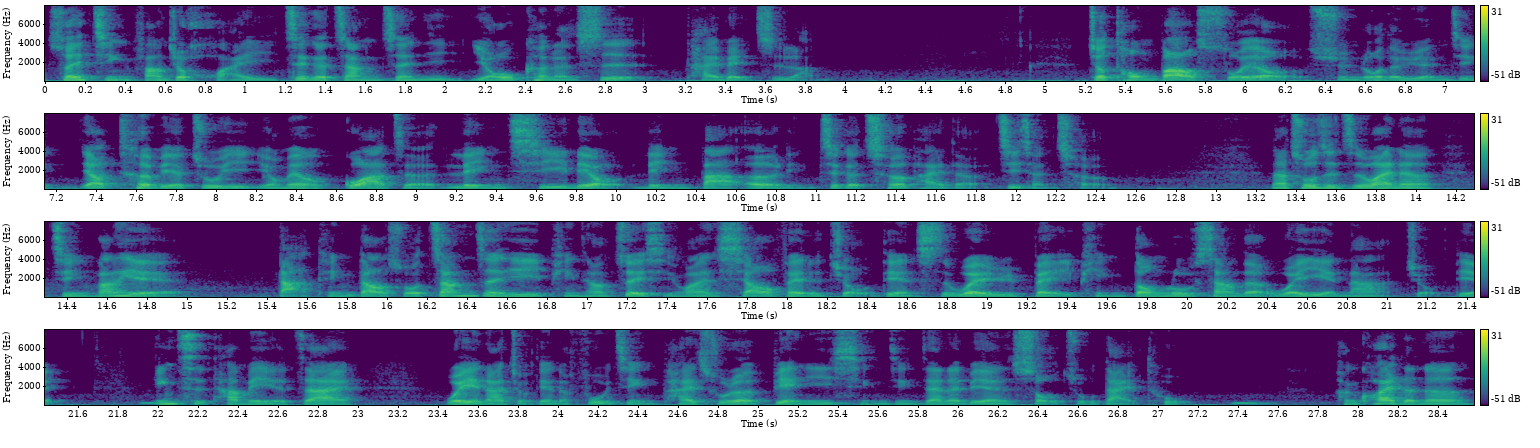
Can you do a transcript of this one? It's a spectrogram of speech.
所以警方就怀疑这个张正义有可能是台北之狼，就通报所有巡逻的员警要特别注意有没有挂着零七六零八二零这个车牌的计程车。那除此之外呢，警方也打听到说，张正义平常最喜欢消费的酒店是位于北平东路上的维也纳酒店，因此他们也在维也纳酒店的附近派出了便衣刑警在那边守株待兔。很快的呢，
